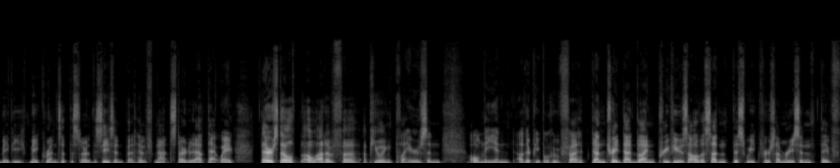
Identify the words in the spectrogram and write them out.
maybe make runs at the start of the season but have not started out that way there are still a lot of uh, appealing players, and only in other people who've uh, done trade deadline previews all of a sudden this week for some reason they've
